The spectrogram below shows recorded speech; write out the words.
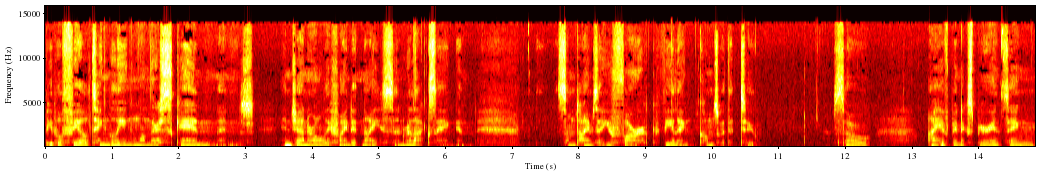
people feel tingling on their skin, and in general, they find it nice and relaxing, and sometimes a euphoric feeling comes with it too. So, I have been experiencing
